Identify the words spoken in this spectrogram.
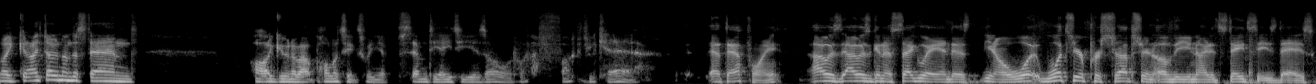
Like I don't understand arguing about politics when you're 70, 80 years old. What the fuck do you care? at that point. I was I was gonna segue into you know what what's your perception of the United States these days?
